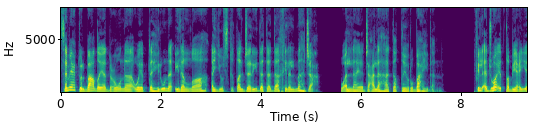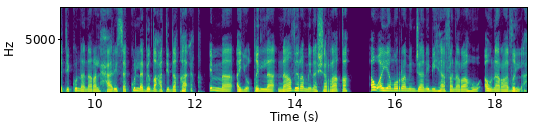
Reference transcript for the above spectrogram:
سمعت البعض يدعون ويبتهلون إلى الله أن يسقط الجريدة داخل المهجع وألا يجعلها تطير بعيدا. في الأجواء الطبيعية كنا نرى الحارس كل بضعة دقائق إما أن يطل ناظرا من الشراقة أو أن يمر من جانبها فنراه أو نرى ظله.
